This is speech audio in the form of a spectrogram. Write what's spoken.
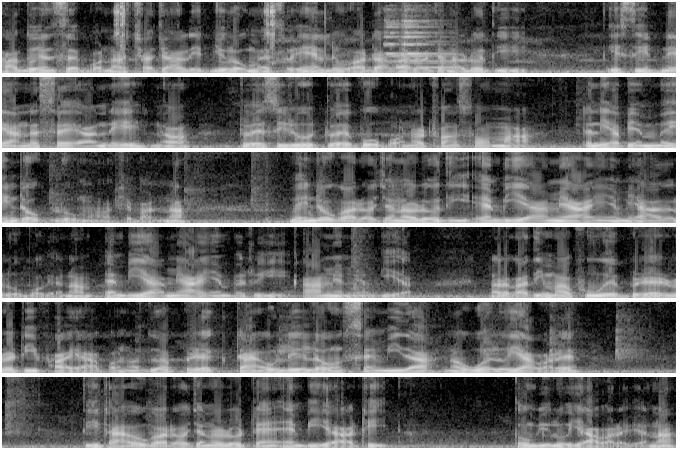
အာသွင်းစက်ပေါ့နော် charger လေးပြုလုပ်မယ်ဆိုရင်လိုအပ်တာကတော့ကျွန်တော်တို့ဒီ AC 220ကနေနော် တွဲ0တွဲဖို့ပေါ့နော် transformer တနည်းအားဖြင့် main ဒုတ်လို့မှာဖြစ်ပါနော် main ဒုတ်ကတော့ကျွန်တော်တို့ဒီ ampere များရင်များသလိုပေါ့ဗျာနော် ampere များရင် battery အားမြင့်မြင့်ပြည့်တာနောက်တစ်ခါဒီမှာ full wave brake rectifier ပေါ့နော်သူက brake ဒိုင်အုပ်၄လုံးဆင့်ပြီးသားနော်ဝယ်လို့ရပါတယ်ဒီဒိုင်အုပ်ကတော့ကျွန်တော်တို့10 ampere အထိသုံးပြလို့ရပါတယ်ဗျာနော်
